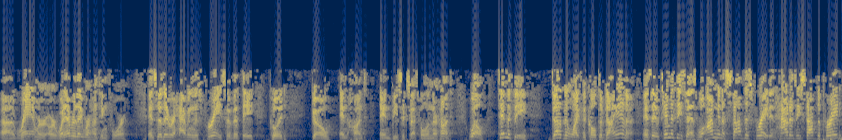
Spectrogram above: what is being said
uh, ram or, or whatever they were hunting for." And so they were having this parade so that they could go and hunt and be successful in their hunt. Well, Timothy doesn't like the cult of Diana. And so Timothy says, well, I'm going to stop this parade. And how does he stop the parade?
